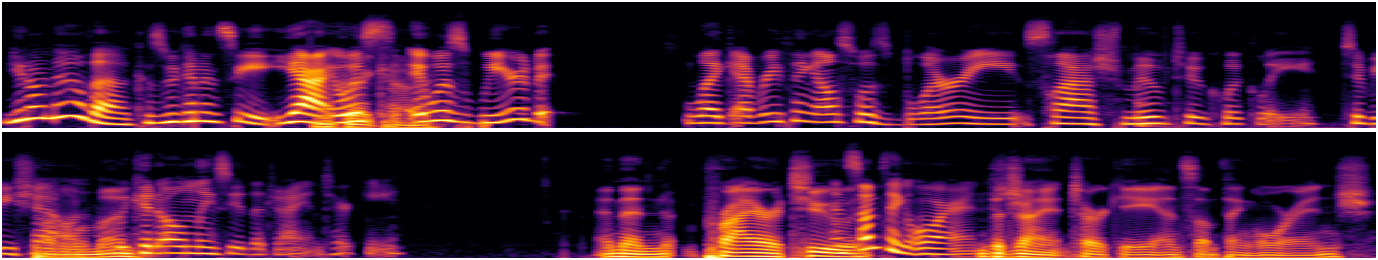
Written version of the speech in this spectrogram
You don't know though, because we couldn't see. Yeah, I'm it was counter. it was weird. Like everything else was blurry slash moved too quickly to be shown. We could only see the giant turkey And then prior to and something orange, the giant turkey and something orange,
